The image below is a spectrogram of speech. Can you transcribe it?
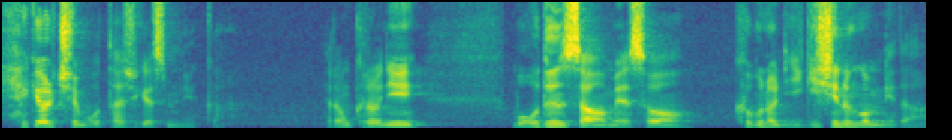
해결치 못하시겠습니까? 여러분 그러니 모든 싸움에서 그분은 이기시는 겁니다.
